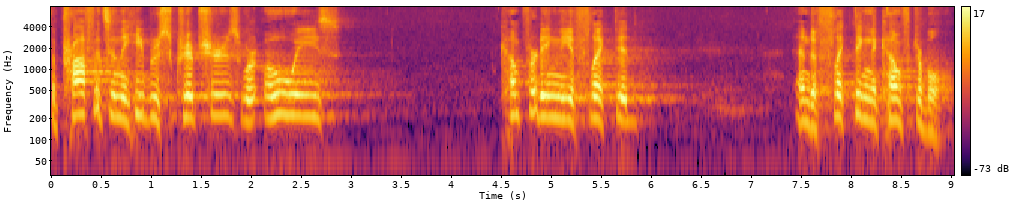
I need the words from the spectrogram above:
The prophets in the Hebrew Scriptures were always comforting the afflicted and afflicting the comfortable.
